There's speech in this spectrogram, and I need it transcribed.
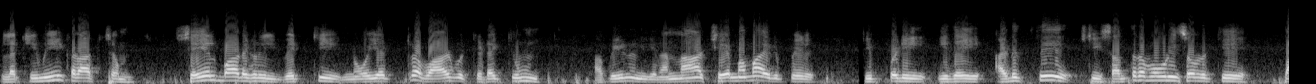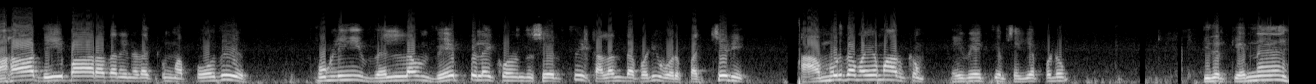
லட்சுமி கடாட்சம் செயல்பாடுகளில் வெற்றி நோயற்ற வாழ்வு கிடைக்கும் அப்படின்னு நீங்க நன்னா க்ஷேமமாக இருப்பேன் இப்படி இதை அடுத்து ஸ்ரீ சந்திரமௌலீஸ்வரருக்கு மகா தீபாராதனை நடக்கும் அப்போது புளி வெல்லம் வேப்பிலை கொழுந்து சேர்த்து கலந்தபடி ஒரு பச்சடி அமிர்தமயமா இருக்கும். நைவேத்தியம் செய்யப்படும். இதற்கு என்ன?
